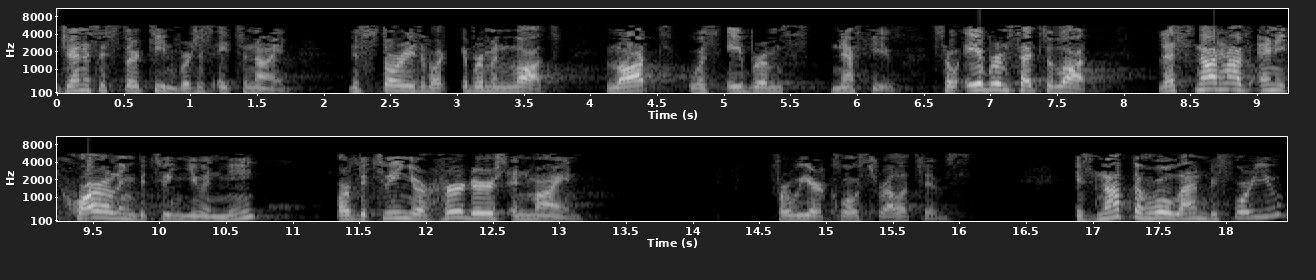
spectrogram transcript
Genesis 13 verses 8 to 9. This story is about Abram and Lot. Lot was Abram's nephew. So Abram said to Lot, let's not have any quarreling between you and me, or between your herders and mine, for we are close relatives. Is not the whole land before you?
